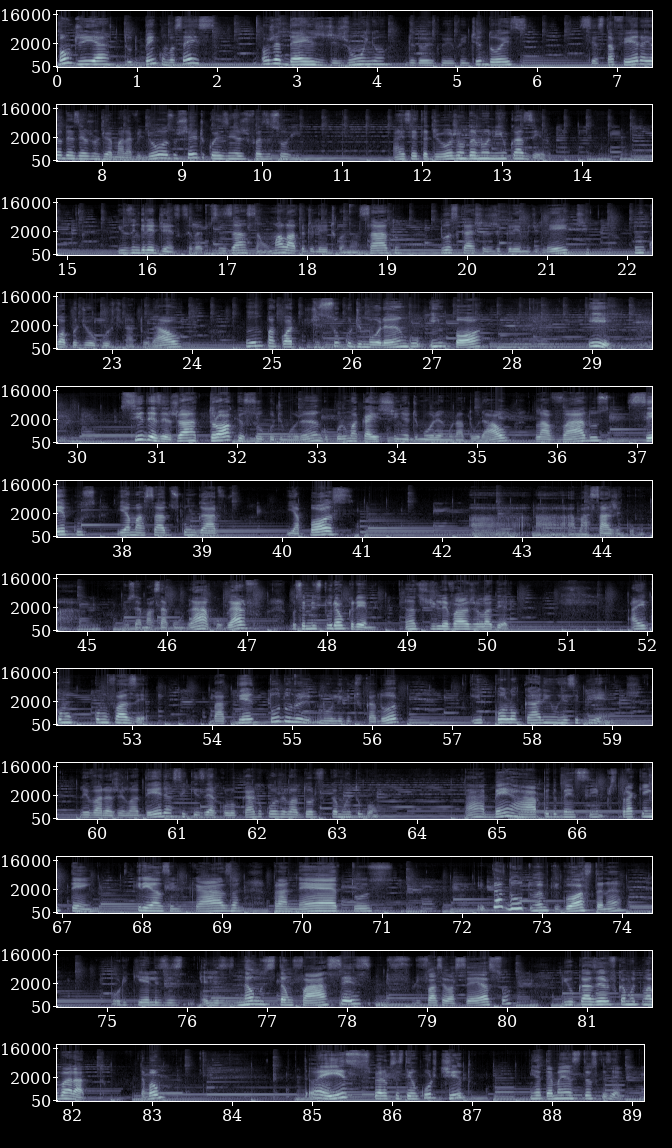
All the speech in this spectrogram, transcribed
Bom dia, tudo bem com vocês? Hoje é 10 de junho de 2022, sexta-feira, e eu desejo um dia maravilhoso, cheio de coisinhas de fazer sorrir. A receita de hoje é um danoninho caseiro. E os ingredientes que você vai precisar são uma lata de leite condensado, duas caixas de creme de leite, um copo de iogurte natural, um pacote de suco de morango em pó e se desejar, troque o suco de morango por uma caixinha de morango natural, lavados, secos e amassados com garfo. E após a, a, a massagem com a, você amassar com, com o garfo, você mistura o creme antes de levar à geladeira. Aí como, como fazer? Bater tudo no, no liquidificador e colocar em um recipiente levar à geladeira. Se quiser colocar no congelador, fica muito bom. Tá? Bem rápido, bem simples para quem tem criança em casa, para netos e para adulto mesmo que gosta, né? Porque eles, eles não estão fáceis, de fácil acesso e o caseiro fica muito mais barato, tá bom? Então é isso, espero que vocês tenham curtido e até amanhã, se Deus quiser.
